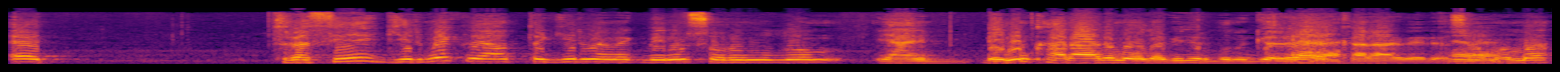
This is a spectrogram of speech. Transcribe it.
evet trafiğe girmek veyahut da girmemek benim sorumluluğum yani benim kararım olabilir bunu görerek Evet. karar veriyorsam Evet. ama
